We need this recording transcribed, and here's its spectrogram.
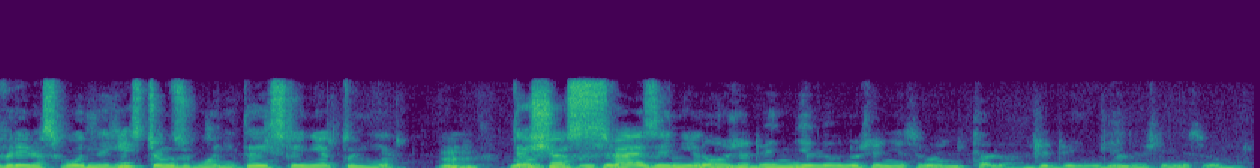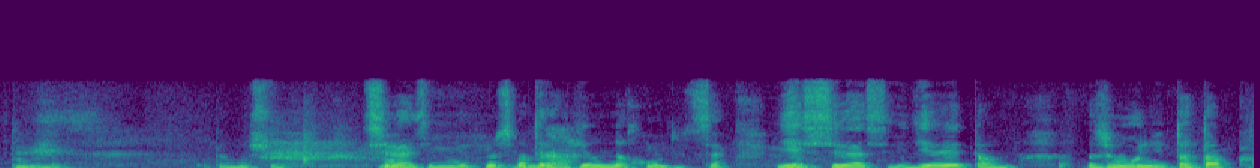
время свободное есть, он звонит, а если нет, то нет. Мгм. Да Ну, еще уже- связи нет. Ну, уже две недели он уже не звонит, Алла. Уже две недели уже не звонит. Мгм. Потому что связи нет. Ну, смотря Да. где он находится. Есть связь, где это он звонит. А так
